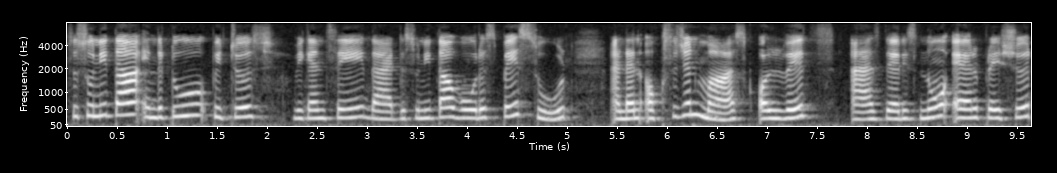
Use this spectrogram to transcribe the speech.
So Sunita in the two pictures we can say that the Sunita wore a space suit and an oxygen mask always as there is no air pressure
